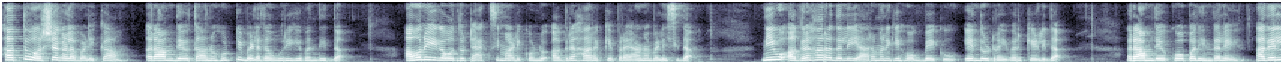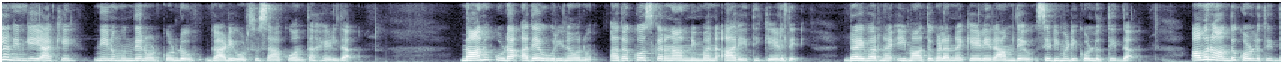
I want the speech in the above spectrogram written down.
ಹತ್ತು ವರ್ಷಗಳ ಬಳಿಕ ರಾಮದೇವ್ ತಾನು ಹುಟ್ಟಿ ಬೆಳೆದ ಊರಿಗೆ ಬಂದಿದ್ದ. ಅವನು ಈಗ ಒಂದು ಟ್ಯಾಕ್ಸಿ ಮಾಡಿಕೊಂಡು ಅಗ್ರಹಾರಕ್ಕೆ ಪ್ರಯಾಣ ಬೆಳೆಸಿದ. ನೀವು ಅಗ್ರಹಾರದಲ್ಲಿ ಯಾರ ಮನೆಗೆ ಹೋಗಬೇಕು ಎಂದು ಡ್ರೈವರ್ ಕೇಳಿದ. ರಾಮದೇವ್ ಕೋಪದಿಂದಲೇ, ಅದೆಲ್ಲ ನಿನಗೆ ಯಾಕೆ? ನೀನು ಮುಂದೆ ನೋಡಿಕೊಂಡು ಗಾಡಿ ಓಡಿಸು ಸಾಕು ಅಂತ ಹೇಳಿದ. ನಾನು ಕೂಡ ಅದೇ ಊರಿನವನು. ಅದಕ್ಕೋಸ್ಕರ ನಾನು ನಿಮ್ಮನ್ನು ಆ ರೀತಿ ಕೇಳಿದೆ. ಡ್ರೈವರ್ನ ಈ ಮಾತುಗಳನ್ನು ಕೇಳಿ ರಾಮದೇವ್ ಸಿಡಿಮಿಡಿಕೊಳ್ಳುತ್ತಿದ್ದ. ಅವನು ಅಂದುಕೊಳ್ಳುತ್ತಿದ್ದ,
